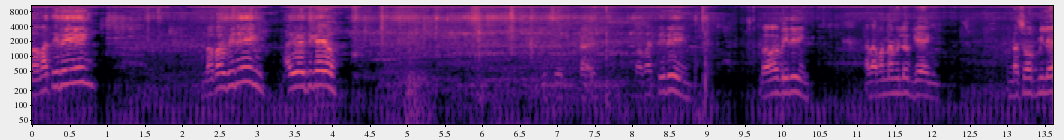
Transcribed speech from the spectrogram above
বাবা তিরিং বাবা বিরিং আয়ো এদিকে আয়ো বাবা তিরিং বাবা বিরিং আর আমার নাম হলো গ্যাং আমরা সব মিলে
